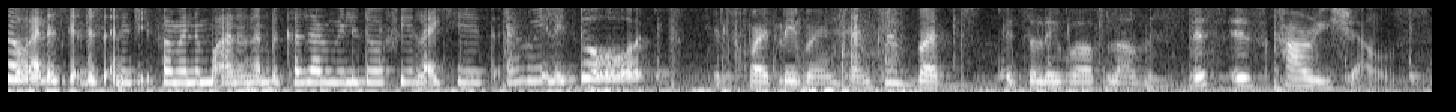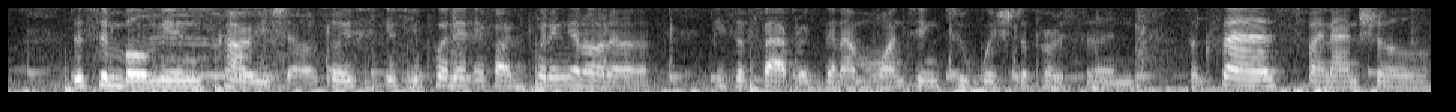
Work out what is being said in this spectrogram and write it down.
Know where I just get this energy from in the morning and because I really don't feel like it. I really don't. It's quite labor intensive, but it's a labor of love. This is cowrie shells. The symbol means cowrie shell. So if, if you put it, if I'm putting it on a piece of fabric, then I'm wanting to wish the person success, financial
